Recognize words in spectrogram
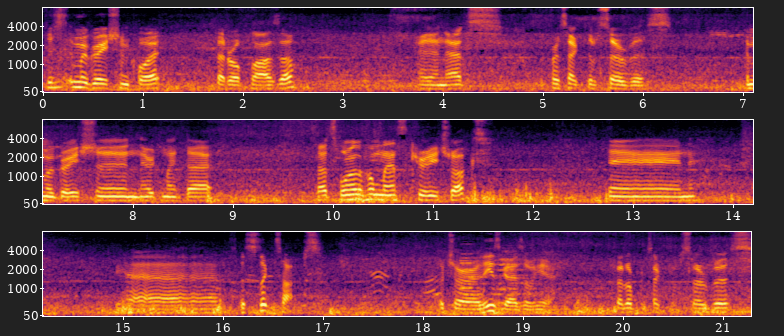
This is Immigration Court, Federal Plaza. And that's the Protective Service. Immigration, everything like that. That's one of the Homeland Security trucks. Then we have the slick tops, which are these guys over here. Federal Protective Service.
